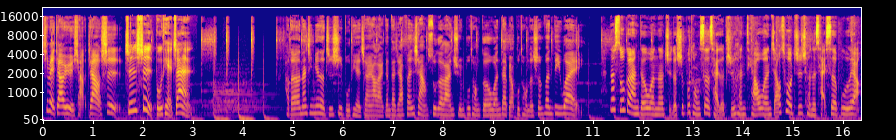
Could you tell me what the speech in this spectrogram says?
新北教育小教室，知识补铁站。好的，那今天的知识补铁站要来跟大家分享苏格兰裙不同格纹代表不同的身份地位。那苏格兰格纹呢，指的是不同色彩的直横条纹交错织成的彩色布料。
